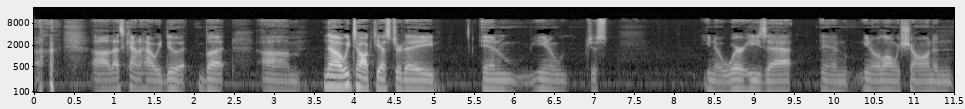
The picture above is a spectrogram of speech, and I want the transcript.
uh, that's kind of how we do it. But um, no, we talked yesterday, and you know, just you know where he's at, and you know, along with Sean and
